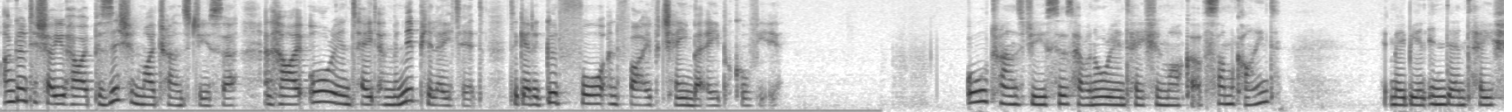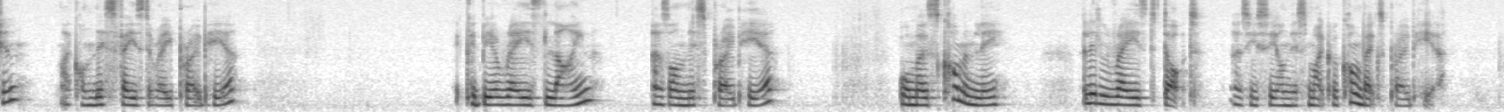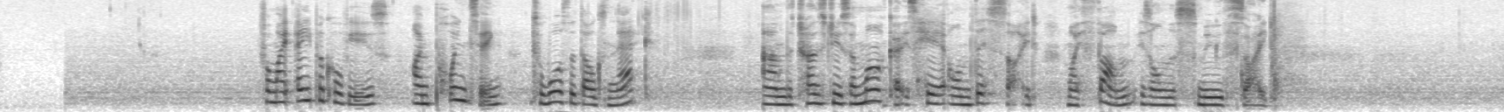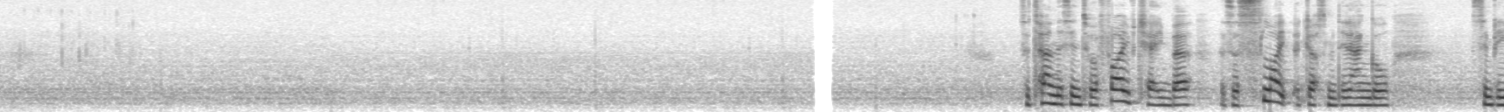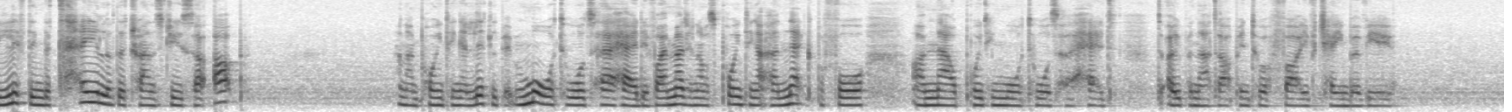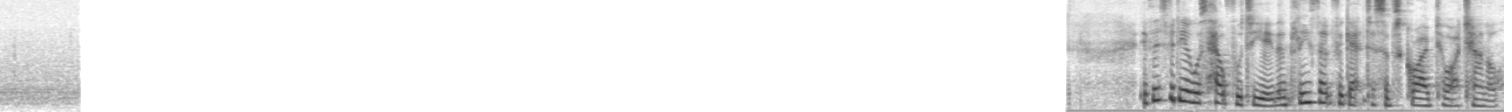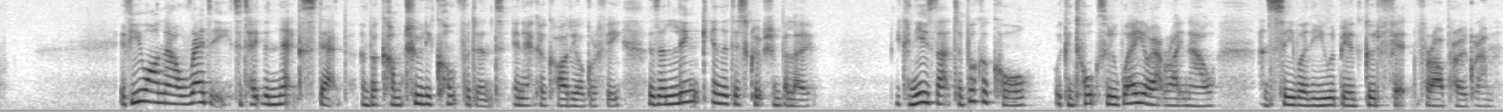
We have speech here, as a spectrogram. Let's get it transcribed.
I'm going to show you how I position my transducer and how I orientate and manipulate it to get a good 4 and 5 chamber apical view. All transducers have an orientation marker of some kind. It may be an indentation, like on this phased array probe here. It could be a raised line, as on this probe here. Or most commonly, a little raised dot, as you see on this microconvex probe here. For my apical views, I'm pointing towards the dog's neck and the transducer marker is here on this side. My thumb is on the smooth side. To turn this into a five chamber, there's a slight adjustment in angle, simply lifting the tail of the transducer up and I'm pointing a little bit more towards her head. If I imagine I was pointing at her neck before, I'm now pointing more towards her head to open that up into a five chamber view. If this video was helpful to you, then please don't forget to subscribe to our channel. If you are now ready to take the next step and become truly confident in echocardiography, there's a link in the description below. You can use that to book a call, we can talk through where you're at right now and see whether you would be a good fit for our programme.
